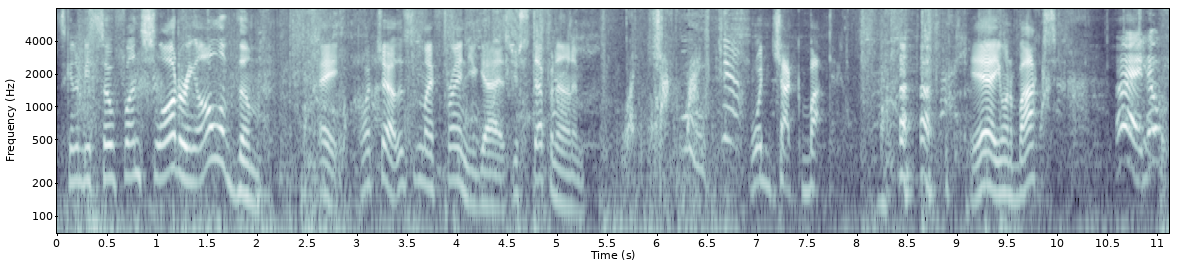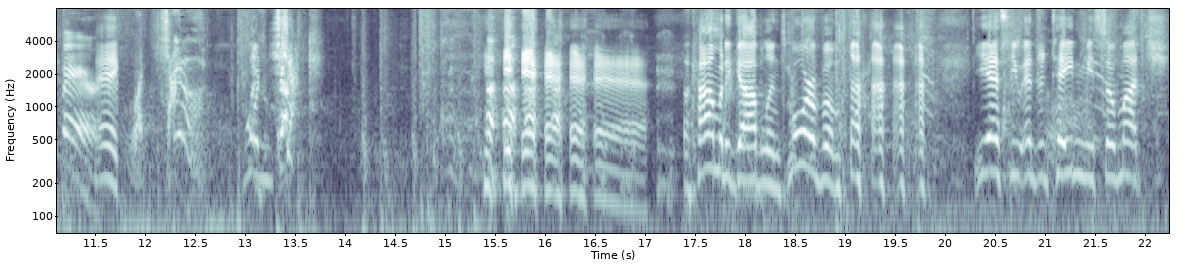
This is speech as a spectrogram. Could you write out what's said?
It's gonna be so fun slaughtering all of them. Hey, watch out! This is my friend, you guys. You're stepping on him. Woodchuck Woodchuck butt. yeah, you want a box? Hey, no fair. Hey, woodchuck. yeah. Comedy goblins, more of them. yes, you entertain me so much.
